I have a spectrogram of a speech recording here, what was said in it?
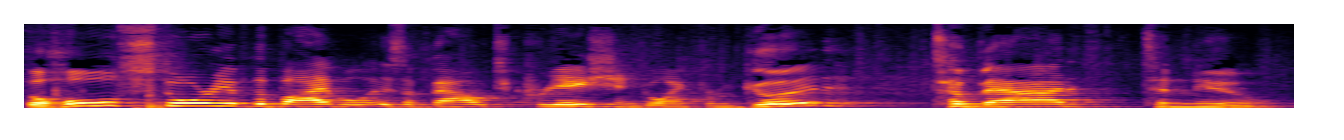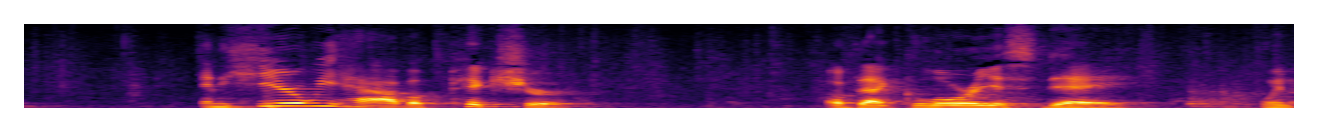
The whole story of the Bible is about creation going from good to bad to new. And here we have a picture of that glorious day when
